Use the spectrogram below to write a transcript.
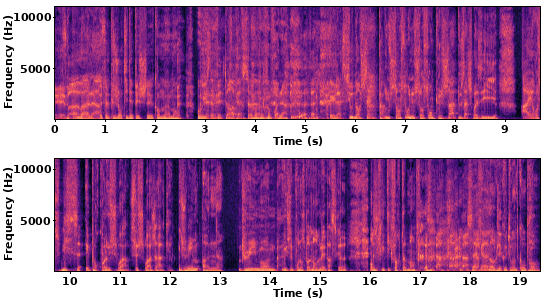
Eh c'est ben, pas mal. C'est le plus gentil des péchés quand même. hein. Oui, ça fait tort à personne. voilà. Et là-dessus, on enchaîne par une chanson, une chanson que Jacques nous a choisie. Aerosmith. Et pourquoi le choix, ce choix, Jacques? Dream on. Dream on. bah, Oui, je ne prononce pas en anglais parce que on me critique fortement. Jacques a un anglais que tout le monde comprend.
